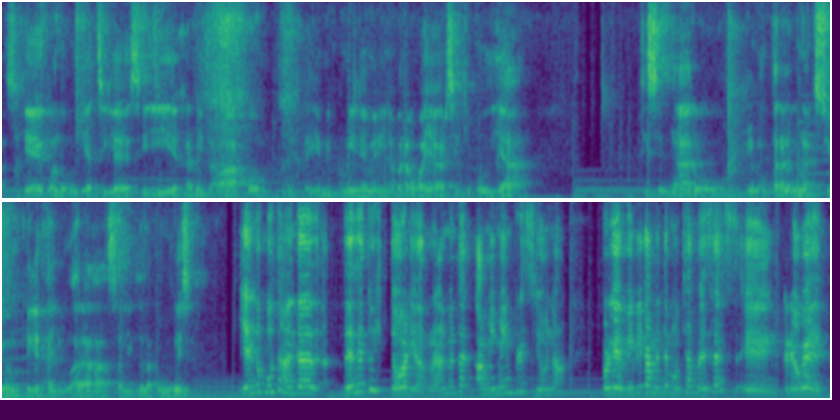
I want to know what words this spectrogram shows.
Así que cuando volví a Chile decidí dejar mi trabajo, me despedí de mi familia y me vine a Paraguay a ver si es que podía diseñar o implementar alguna acción que les ayudara a salir de la pobreza. Yendo justamente desde tu historia, realmente a mí me impresiona, porque bíblicamente muchas veces eh, creo que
